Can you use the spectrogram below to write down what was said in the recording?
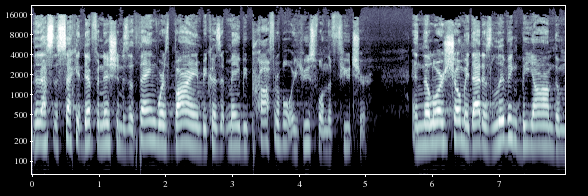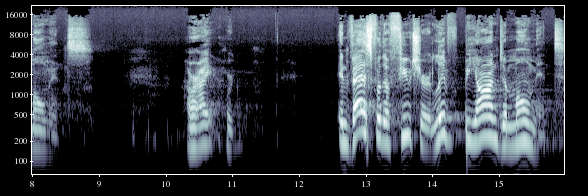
That's the second definition is a thing worth buying because it may be profitable or useful in the future. And the Lord showed me that is living beyond the moments. All right? We're, invest for the future, live beyond the moment.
